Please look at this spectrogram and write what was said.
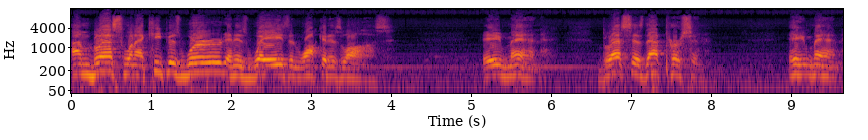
I'm blessed when I keep His word and His ways and walk in His laws. Amen. Blessed is that person. Amen.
